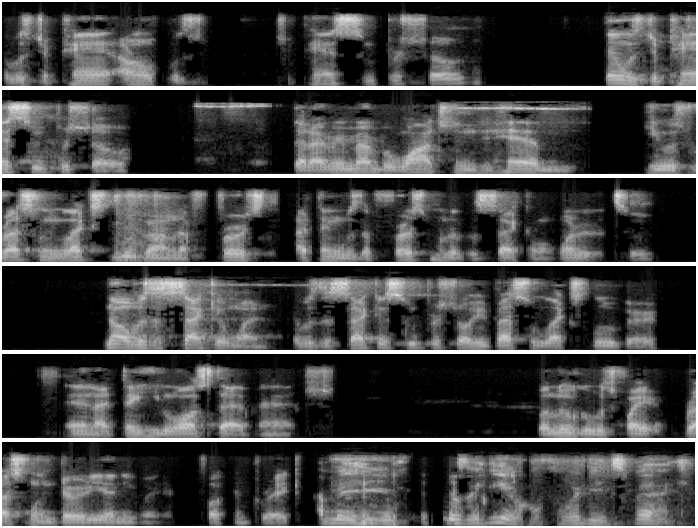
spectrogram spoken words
it was Japan, I don't know if it was Japan Super Show. Then it was Japan Super Show that I remember watching him. He was wrestling Lex Luger on the first, I think it was the first one or the second one, one of the two. No, it was the second one. It was the second Super Show. He wrestled Lex Luger, and I think he lost that match. But Luger was fight wrestling dirty anyway fucking prick. I mean, he was, he was a heel. What do you expect?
